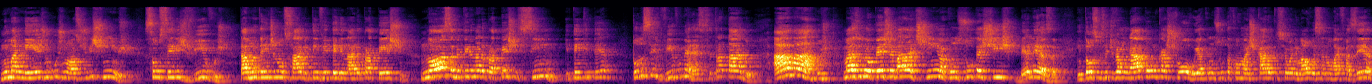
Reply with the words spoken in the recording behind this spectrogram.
no manejo com os nossos bichinhos são seres vivos, tá? Muita gente não sabe, tem veterinário para peixe. Nossa, veterinário para peixe sim, e tem que ter. Todo ser vivo merece ser tratado. Ah, Marcos, mas o meu peixe é baratinho, a consulta é X. Beleza. Então, se você tiver um gato ou um cachorro e a consulta for mais cara que o seu animal, você não vai fazer?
